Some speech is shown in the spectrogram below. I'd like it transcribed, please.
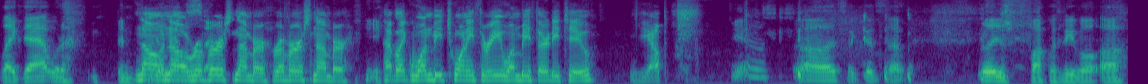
Like that would have been No, really no, upsetting. reverse number, reverse number. Have like one B twenty three, one B thirty two. Yep. Yeah. Oh, that's a good stuff. Really, just fuck with people. Oh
